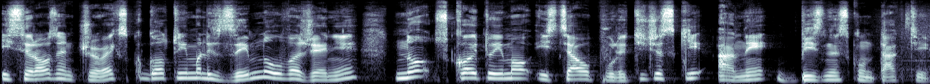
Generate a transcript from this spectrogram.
и сериозен човек, с когото имали взаимно уважение, но с който имал изцяло политически, а не бизнес контакти.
